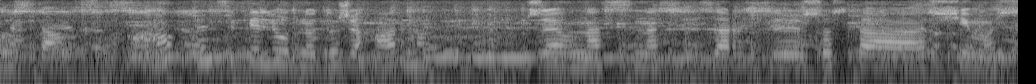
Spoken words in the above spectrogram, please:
Ось так. Ну, в принципі, людно, дуже гарно. Вже у нас, нас зараз е, шоста з чимось.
